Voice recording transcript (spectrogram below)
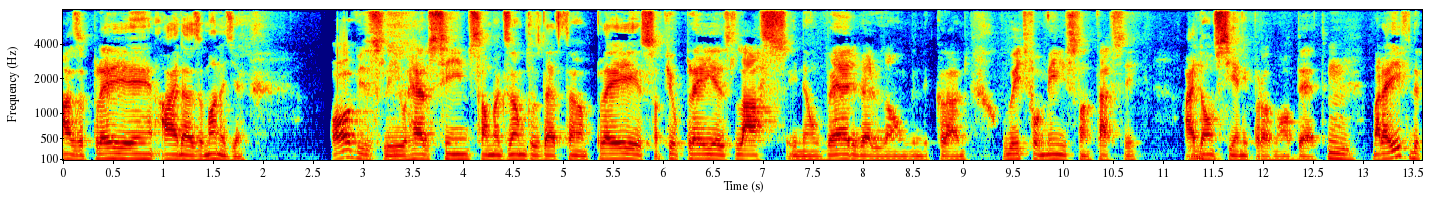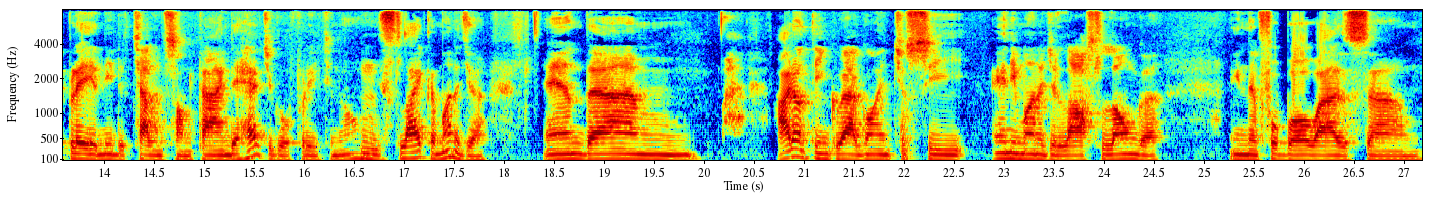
as a player, either as a manager. Obviously, you have seen some examples that uh, players, a few players last, you know, very, very long in the club, which for me is fantastic. I don't see any problem of that. But if the player need a challenge sometime, they have to go for it. You know, it's like a manager, and um, I don't think we are going to see any manager last longer in the football was um,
